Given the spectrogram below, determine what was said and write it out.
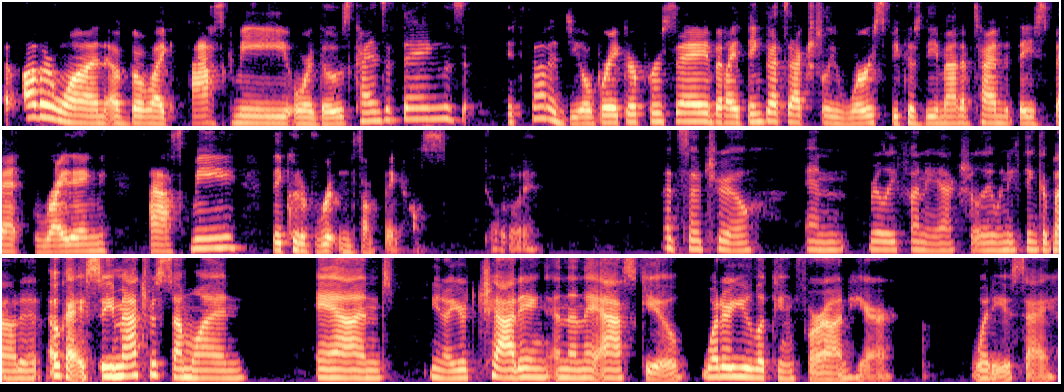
the other one of the like ask me or those kinds of things it's not a deal breaker per se but i think that's actually worse because the amount of time that they spent writing ask me, they could have written something else. Totally. That's so true. And really funny, actually, when you think mm-hmm. about it. Okay. So you match with someone and, you know, you're chatting and then they ask you, what are you looking for on here? What do you say?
